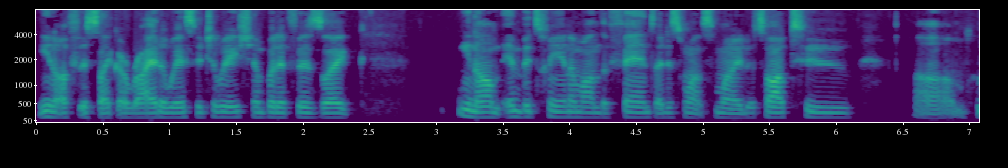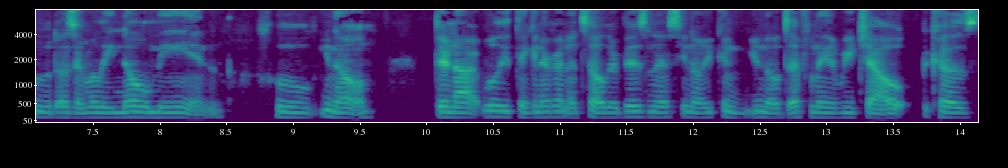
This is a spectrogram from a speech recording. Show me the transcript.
You know, if it's like a right away situation, but if it's like, you know, I'm in between, I'm on the fence. I just want somebody to talk to, um, who doesn't really know me and who, you know, they're not really thinking they're going to tell their business you know you can you know definitely reach out because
